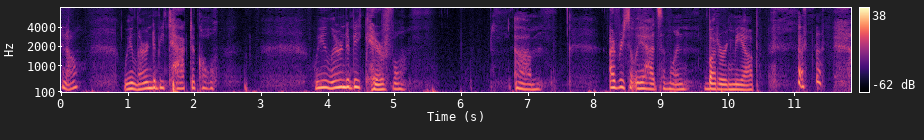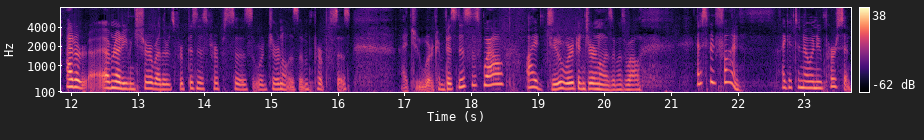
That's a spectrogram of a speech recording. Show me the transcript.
you know, we learn to be tactical, we learn to be careful. Um, I've recently had someone buttering me up. I don't I'm not even sure whether it's for business purposes or journalism purposes. I do work in business as well. I do work in journalism as well. And it's been fun. I get to know a new person.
